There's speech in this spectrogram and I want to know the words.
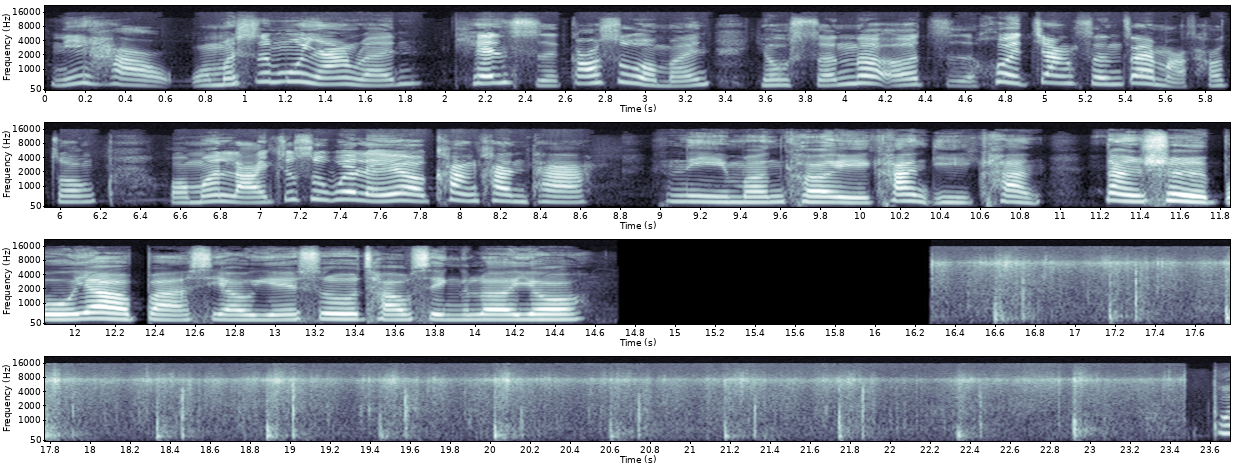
你好，我们是牧羊人。天使告诉我们，有神的儿子会降生在马槽中。我们来就是为了要看看他。你们可以看一看，但是不要把小耶稣吵醒了哟。不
